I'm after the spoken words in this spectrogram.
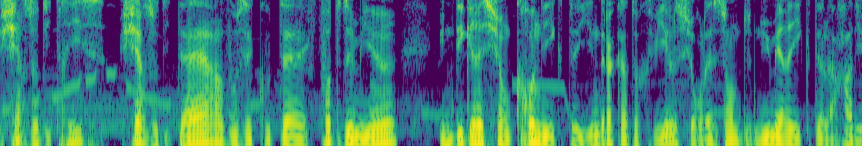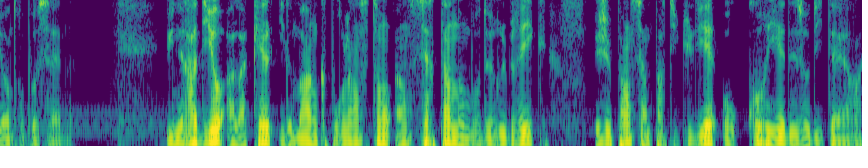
Chères auditrices, chers auditeurs, vous écoutez Faute de mieux, une digression chronique de Yindra Kratochvil sur les ondes numériques de la radio anthropocène. Une radio à laquelle il manque pour l'instant un certain nombre de rubriques, je pense en particulier au courrier des auditeurs,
